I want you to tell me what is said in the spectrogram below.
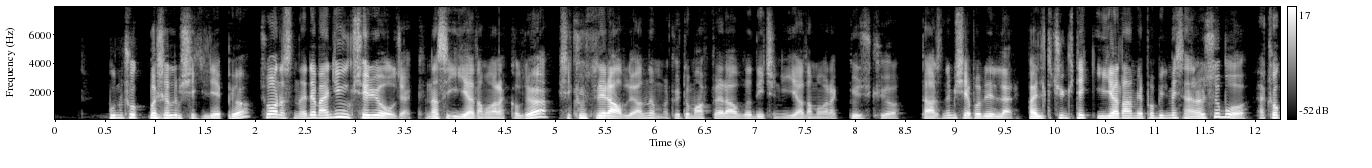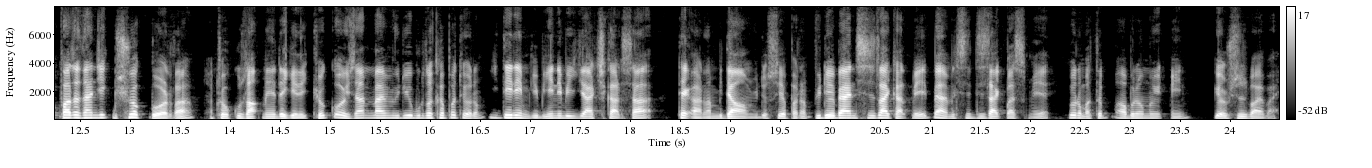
bunu çok başarılı bir şekilde yapıyor. Sonrasında da bence yükseliyor olacak. Nasıl iyi adam olarak kalıyor? İşte kötüleri avlıyor anladın mı? Kötü mafyaları avladığı için iyi adam olarak gözüküyor tarzında bir şey yapabilirler. Halit'i çünkü tek iyi adam yapabilme senaryosu bu. Ya çok fazla denecek bir şey yok bu arada. Ya çok uzatmaya da gerek yok. O yüzden ben videoyu burada kapatıyorum. Dediğim gibi yeni bilgiler çıkarsa tekrardan bir devam videosu yaparım. Videoyu beğendiyseniz like atmayı, beğenmediyseniz dislike basmayı, yorum atıp abone olmayı unutmayın. Görüşürüz bay bay.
